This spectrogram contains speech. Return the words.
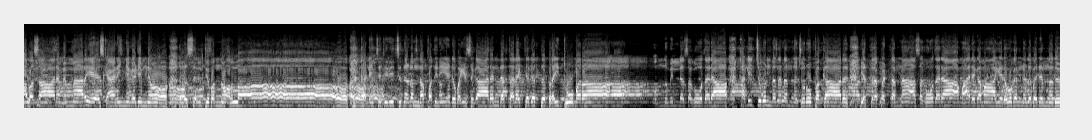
അവസാനം എം ആർ എ സ്കാനിങ് കഴിഞ്ഞോ. റിസൾട്ട് വന്നു. അല്ലാ. കളിച്ച് ചിരിച്ച് നടന്ന പതിനേഴ് വയസ്സുകാരന്റെ തലയ്ക്കകത്ത് ബ്രൈറ്റ് ട്യൂമറാ ഒന്നുമില്ല സഹോദര കളിച്ചുകൊണ്ട് നടന്ന ചെറുപ്പക്കാർ. എത്ര പെട്ടെന്ന് ആ സഹോദര മാരകമായ രോഗങ്ങൾ വരുന്നത്.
